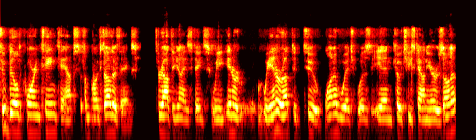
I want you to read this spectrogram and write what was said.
to build quarantine camps, amongst other things, throughout the United States. We inter- we interrupted two, one of which was in Cochise County, Arizona,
